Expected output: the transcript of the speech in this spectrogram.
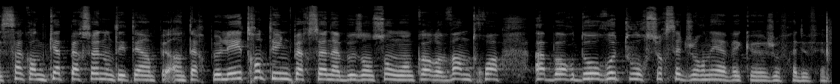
54 personnes ont été interpellées, 31 personnes à Besançon ou encore 23 à Bordeaux. Retour sur cette journée avec Geoffrey Defebvre.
